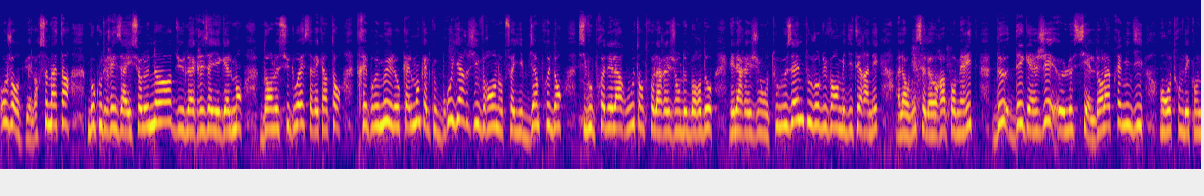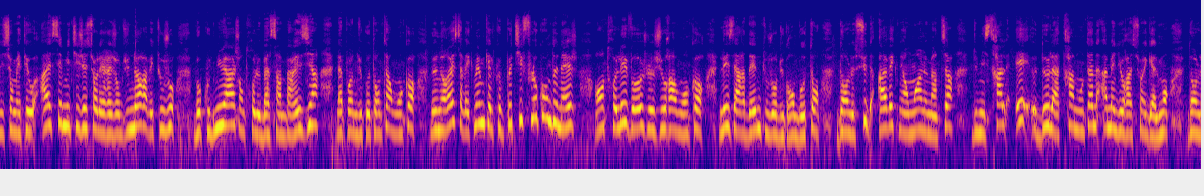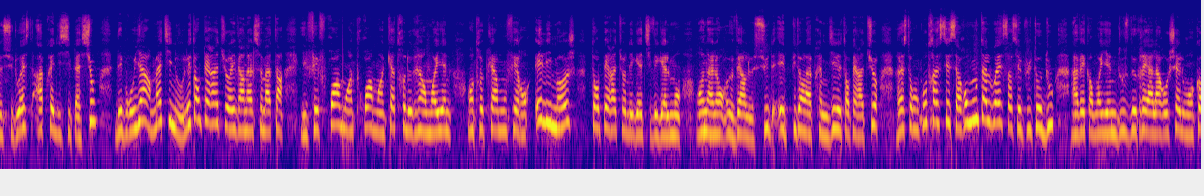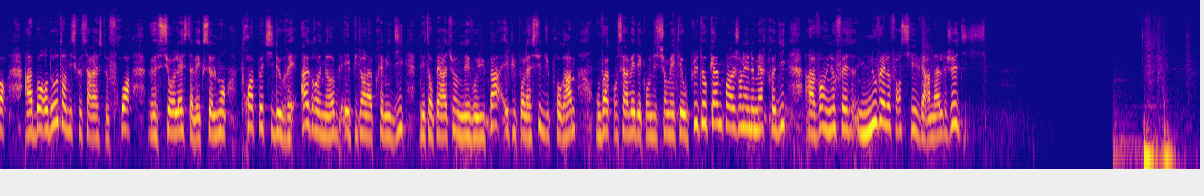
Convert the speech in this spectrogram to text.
aujourd'hui. Alors ce matin, beaucoup de grisailles sur le nord, de la grisaille également dans le sud-ouest avec un temps très brumeux et localement quelques brouillards givrants. Donc soyez bien prudents si vous prenez la route entre la région de Bordeaux et la région toulousaine. Toujours du vent en Méditerranée. Alors oui, cela aura pour mérite de dégager euh, le ciel. Dans l'après-midi, on retrouve des conditions météo assez mitigées sur les régions du nord avec toujours beaucoup de nuages entre le bassin parisien, la pointe du Cotentin ou encore le nord-est avec même quelques petits flocons de neige entre les Vosges, le Jura ou encore les Ardennes. Toujours du grand beau temps dans le sud avec néanmoins le maintien du Mistral et de la Tramontane. Amélioration également dans le sud-ouest après dissipation des brouillards matinaux. Les températures hivernales ce matin, il fait froid, moins 3, moins 4 degrés en moyenne entre Clermont-Ferrand et Limoges. Température négative également en allant euh, vers le sud. Et puis dans l'après-midi, les températures resteront contrastées. Ça remonte à l'ouest, hein, c'est plutôt doux avec en moyenne 12 degrés à La Rochelle ou encore à Bordeaux, tandis que ça reste froid euh, sur l'est avec seulement 3 petits degrés à Grenoble. Et puis dans l'après-midi, les températures n'évoluent pas. Et puis pour la suite du programme, on va conserver des conditions météo plutôt calmes pour la journée de mercredi avant une, nouvelle offensive hivernale jeudi.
